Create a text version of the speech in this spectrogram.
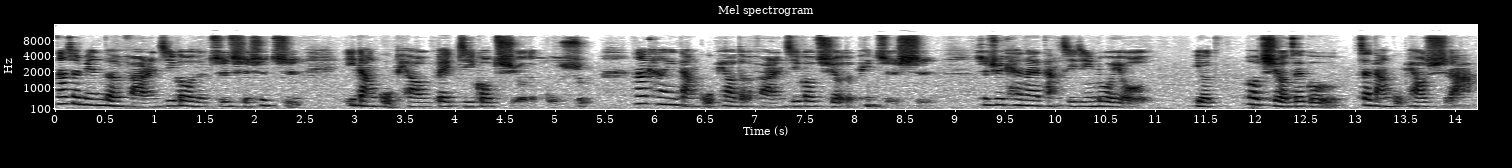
那这边的法人机构的支持是指一档股票被机构持有的股数。那看一档股票的法人机构持有的品质时，是去看那档基金若有有若持有这股这档股票时啊，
